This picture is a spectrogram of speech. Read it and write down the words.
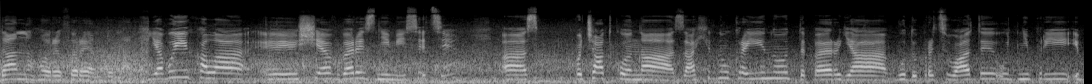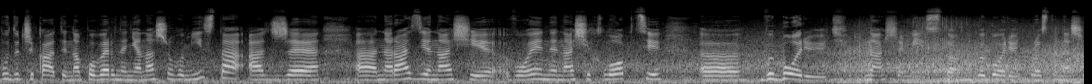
даного референдуму. Я виїхала е, ще в березні місяці. Спочатку на західну Україну. Тепер я буду працювати у Дніпрі і буду чекати на повернення нашого міста, адже е, наразі наші воїни, наші хлопці е, виборюють наше місто, виборюють просто наше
